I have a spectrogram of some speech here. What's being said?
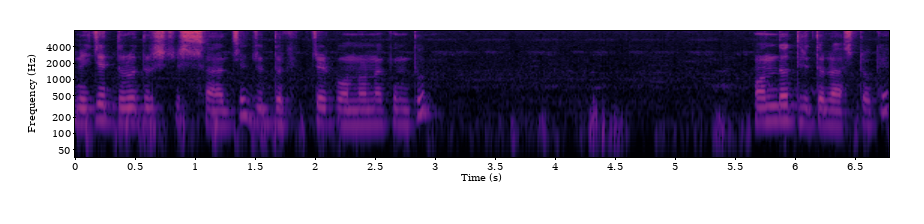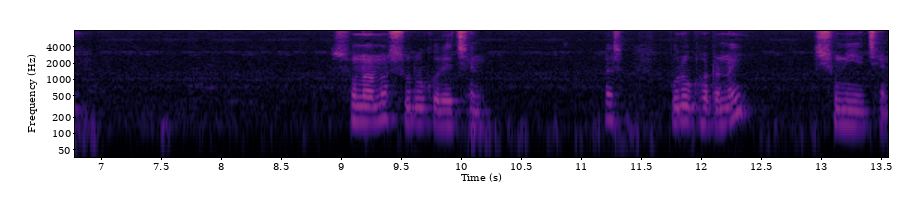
নিজের দূরদৃষ্টির সাহায্যে যুদ্ধক্ষেত্রের বর্ণনা কিন্তু অন্ধধৃত রাষ্ট্রকে শোনানো শুরু করেছেন। পুরো ঘটনাই শুনিয়েছেন।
